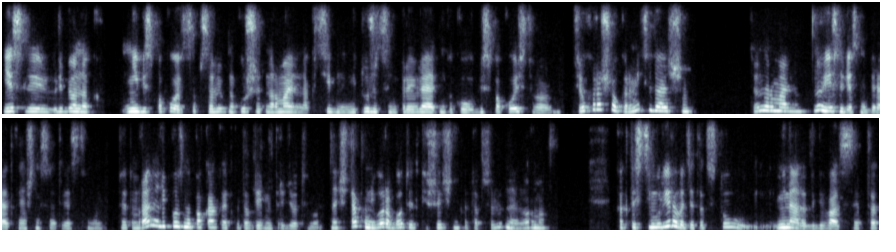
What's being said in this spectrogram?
Если ребенок не беспокоится абсолютно, кушает нормально, активно, не тужится, не проявляет никакого беспокойства, все хорошо, кормите дальше. Все нормально. Ну, если вес набирает, конечно, соответственно. Поэтому рано или поздно покакает, когда время придет его. Значит, так у него работает кишечник. Это абсолютная норма. Как-то стимулировать этот стул не надо добиваться. Это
